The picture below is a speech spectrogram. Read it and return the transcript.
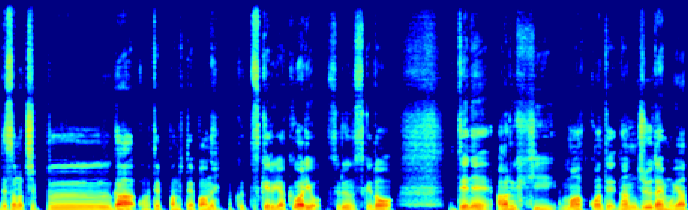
で、そのチップが、この鉄板と鉄板をね、くっつける役割をするんですけど、でね、ある日、まあ、こうやって何十台もやっ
